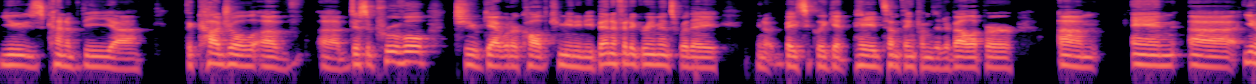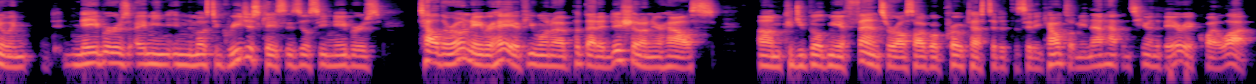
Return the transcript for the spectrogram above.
use kind of the uh, the cudgel of uh, disapproval to get what are called community benefit agreements, where they you know basically get paid something from the developer. Um, and uh, you know, and neighbors. I mean, in the most egregious cases, you'll see neighbors tell their own neighbor, "Hey, if you want to put that addition on your house." Um, could you build me a fence or else I'll go protest it at the city council? I mean, that happens here in the Bay Area quite a lot.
